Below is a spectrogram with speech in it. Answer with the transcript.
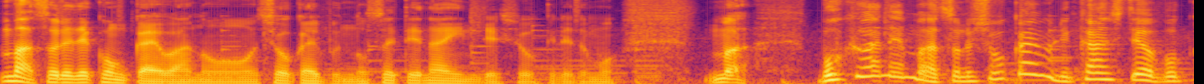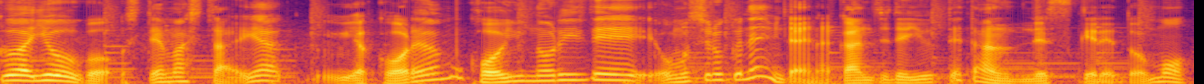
まあ、それで今回は、あの、紹介文載せてないんでしょうけれども、まあ、僕はね、まあ、その紹介文に関しては僕は擁護してました。いや、いや、これはもうこういうノリで面白くねみたいな感じで言ってたんですけれども、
